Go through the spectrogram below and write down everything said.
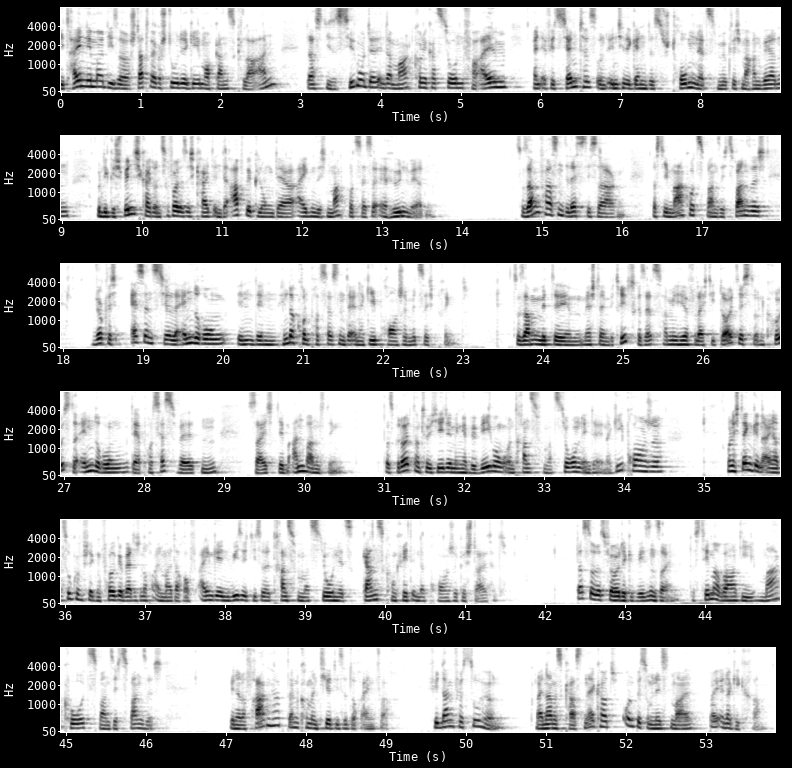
Die Teilnehmer dieser Stadtwerkestudie geben auch ganz klar an, dass dieses Zielmodell in der Marktkommunikation vor allem ein effizientes und intelligentes Stromnetz möglich machen werden und die Geschwindigkeit und Zuverlässigkeit in der Abwicklung der eigentlichen Marktprozesse erhöhen werden. Zusammenfassend lässt sich sagen, dass die Marco 2020 wirklich essentielle Änderungen in den Hintergrundprozessen der Energiebranche mit sich bringt. Zusammen mit dem Mehrstellenbetriebsgesetz haben wir hier vielleicht die deutlichste und größte Änderung der Prozesswelten seit dem Unbundling. Das bedeutet natürlich jede Menge Bewegung und Transformation in der Energiebranche. Und ich denke, in einer zukünftigen Folge werde ich noch einmal darauf eingehen, wie sich diese Transformation jetzt ganz konkret in der Branche gestaltet. Das soll es für heute gewesen sein. Das Thema war die Marco 2020. Wenn ihr noch Fragen habt, dann kommentiert diese doch einfach. Vielen Dank fürs Zuhören. Mein Name ist Carsten Eckert und bis zum nächsten Mal bei Energiekram.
